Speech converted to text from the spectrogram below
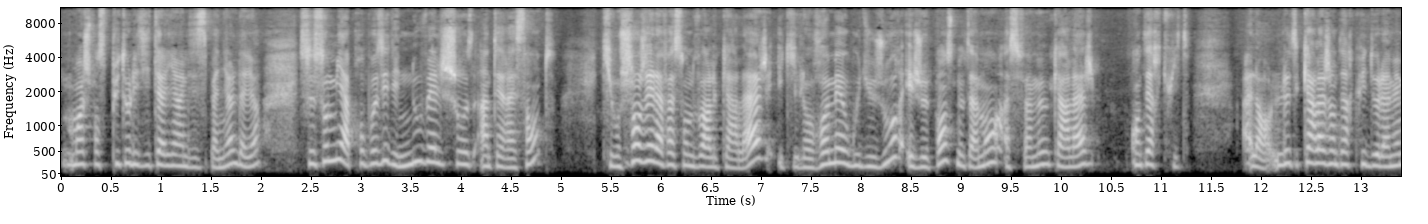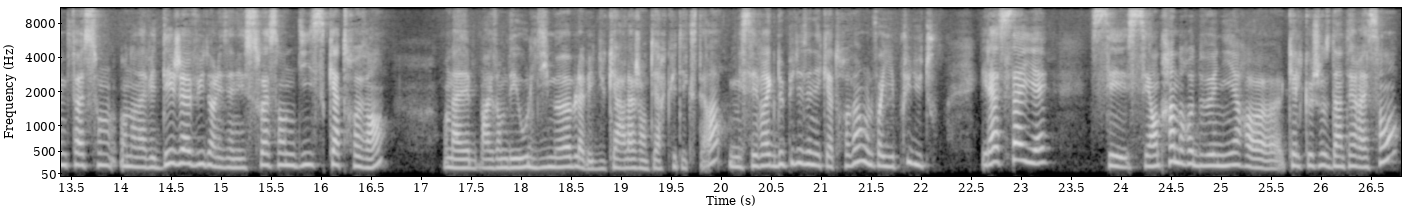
moi je pense plutôt les Italiens et les Espagnols d'ailleurs, se sont mis à proposer des nouvelles choses intéressantes qui ont changé la façon de voir le carrelage et qui le remet au goût du jour. Et je pense notamment à ce fameux carrelage en terre cuite. Alors, le carrelage en terre cuite, de la même façon, on en avait déjà vu dans les années 70-80. On avait par exemple des halls d'immeubles avec du carrelage en terre cuite, etc. Mais c'est vrai que depuis les années 80, on le voyait plus du tout. Et là, ça y est, c'est en train de redevenir euh, quelque chose d'intéressant.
